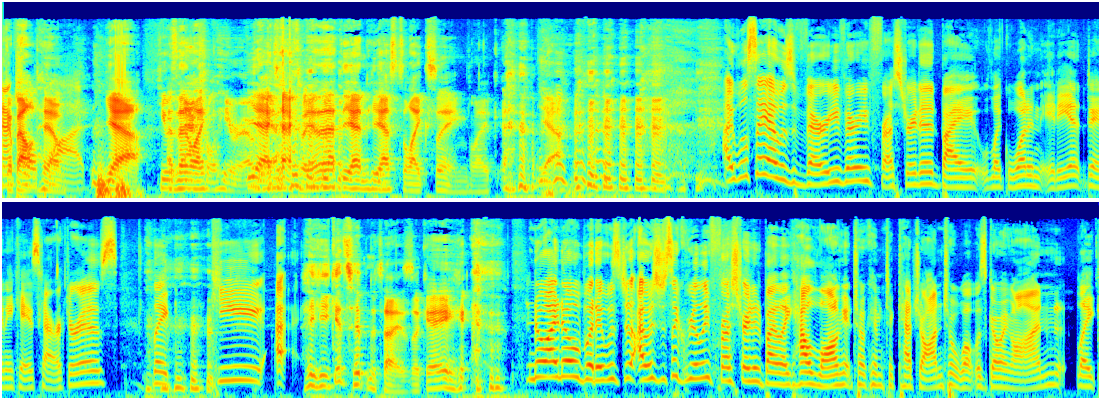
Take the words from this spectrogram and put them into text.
an about him. plot. Yeah, He was And then, an like- actual hero, Yeah, yeah. exactly. And then at the end, he has to like sing, like yeah I will say I was very, very frustrated by like what an idiot Danny Kaye's character is. Like he, I, Hey, he gets hypnotized. Okay. no, I know, but it was just I was just like really frustrated by like how long it took him to catch on to what was going on, like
